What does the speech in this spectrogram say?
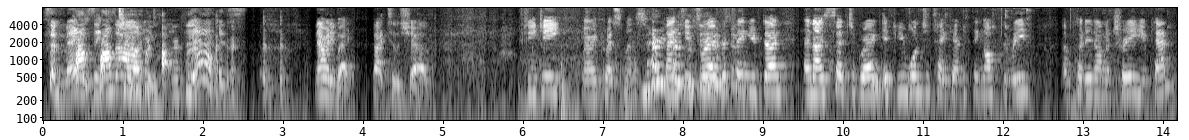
It's amazing. Prompt- promptu design. photographer. Yes. Now, anyway, back to the show. Gigi, Merry Christmas. Merry Thank you for to you everything you've done. And I said to Greg, if you want to take everything off the wreath and put it on a tree, you can.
